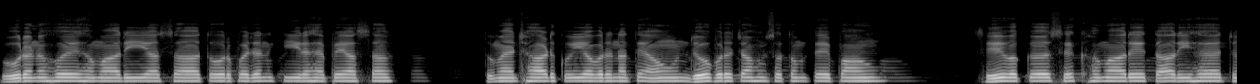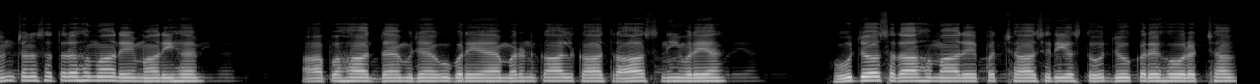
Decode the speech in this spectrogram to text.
ਪੂਰਨ ਹੋਏ ਹਮਾਰੀ ਆਸਾ ਤੋਰ ਭਜਨ ਕੀ ਰਹਿ ਪਿਆਸਾ ਤੁਮੈ ਛਾੜ ਕੋਈ ਅਵਰ ਨ ਧਿਆਉ, ਜੋ ਬਰ ਚਾਹੂ ਸੋ ਤੁਮ ਤੇ ਪਾਉ। ਸੇਵਕ ਸਿਖ ਹਮਾਰੇ ਤਾਰੀ ਹੈ ਚੁੰਚਨ ਸਤਰ ਹਮਾਰੇ ਮਾਰੀ ਹੈ। ਆਪ ਹਾਦੈ ਮੁਝੈ ਉਬਰਿਆ ਮਰਨ ਕਾਲ ਕਾ ਤਰਾਸ ਨੀਵਰਿਆ ਹੂ ਜੋ ਸਦਾ ਹਮਾਰੇ ਪੱਛਾ, ਸ੍ਰੀ ਅਸਤੋਜੋ ਕਰੇ ਹੋ ਰੱਛਾ।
